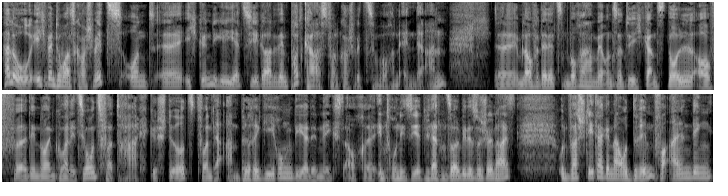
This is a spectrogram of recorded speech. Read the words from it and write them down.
Hallo, ich bin Thomas Koschwitz und äh, ich kündige jetzt hier gerade den Podcast von Koschwitz zum Wochenende an. Äh, Im Laufe der letzten Woche haben wir uns natürlich ganz doll auf äh, den neuen Koalitionsvertrag gestürzt von der Ampelregierung, die ja demnächst auch äh, intronisiert werden soll, wie das so schön heißt. Und was steht da genau drin? Vor allen Dingen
